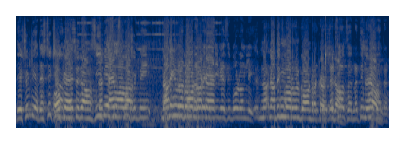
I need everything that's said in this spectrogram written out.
There should be a restriction on Okay, that. sit down. The CBSE time schools over. should be Nothing will go on and run by the record. CBSE board only. No, nothing more will go on record. Sit That's down. all, sir. Nothing Sit more down. than that.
